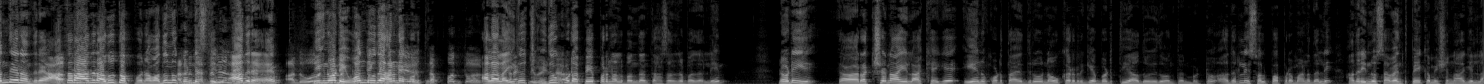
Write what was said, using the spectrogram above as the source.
ಒಂದೇನಂದ್ರೆ ಆತರ ಆದ್ರೆ ಅದು ತಪ್ಪು. ನಾವು ಅದನ್ನು ಖಂಡಿಸ್ತೀವಿ. ಆದ್ರೆ ಈಗ ನೋಡಿ ಒಂದು ಉದಾಹರಣೆ ಗೆ ಕೊಡ್ತೀನಿ. ಅಲ್ಲ ಅಲ್ಲ ಇದು ಇದು ಕೂಡ ಪೇಪರ್ನಲ್ಲಿ ಬಂದಂತಹ ಸಂದರ್ಭದಲ್ಲಿ ನೋಡಿ ರಕ್ಷಣಾ ಇಲಾಖೆಗೆ ಏನು ಕೊಡ್ತಾ ಇದ್ರು ನೌಕರರಿಗೆ ಬಡ್ತಿ ಅದು ಇದು ಅಂತ ಅಂದ್ಬಿಟ್ಟು ಅದರಲ್ಲಿ ಸ್ವಲ್ಪ ಪ್ರಮಾಣದಲ್ಲಿ ಅಂದ್ರೆ ಇನ್ನು ಸೆವೆಂತ್ ಪೇ ಕಮಿಷನ್ ಆಗಿಲ್ಲ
